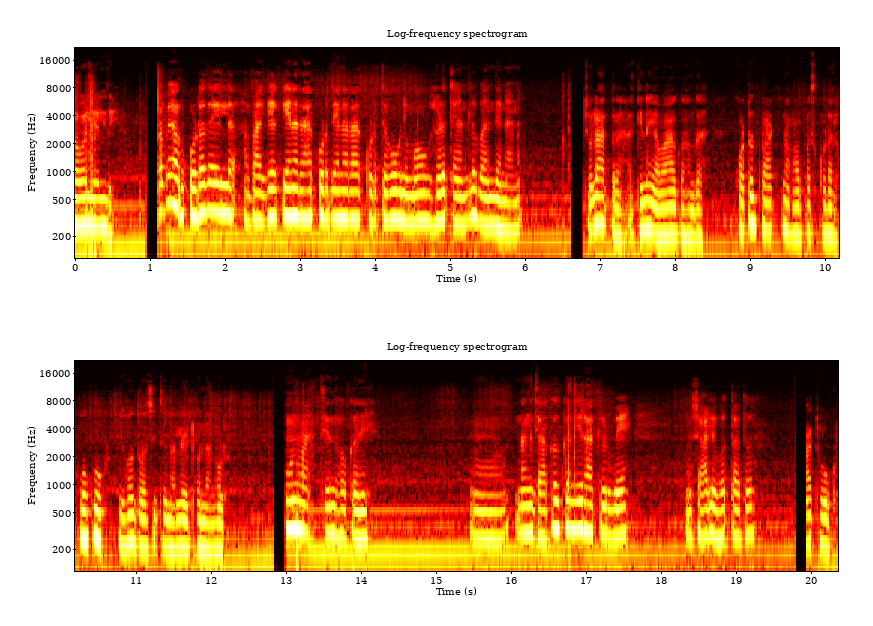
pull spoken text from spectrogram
ತವಲ್ಲಿ ಎಲ್ಲಿ ಅವ್ರು ಕೊಡೋದೇ ಇಲ್ಲ. ಭಾಗ್ಯಕ್ಕೆ ಏನಾರು ಹಾಕೊಡ್ದು ಏನಾರು ಹಾಕೊಡ್ತೆ ಹೋಗಿ ನಿಮ್ಮ ಹೋಗಿ ಹೇಳ್ತೇನೆ ಅಂದ್ರೆ ಬಂದೆ ನಾನು. ಚಲೋ ಆತದ. ಅಕ್ಕಿನ ಯಾವಾಗ ಹಂಗೆ. ಕೊಟ್ಟದ ಪಾಟ್ನ ವಾಪಸ್ ಕೊಡಲ್ಲ. ಹೋಗಿ ಹೋಗಿ. ಇವಾಗ ದೋಸೆ ತಿನ್ನಲ್ಲ ಇಟ್ಕೊಂಡ ನೋಡು. ಹ್ಞೂ ತಿಂದು ಹೋಗ್ಕವಿ ನಂಗೆ ಜಾಕಕ್ಕೆ ನೀರು ಹಾಕಿಡ್ಬೆ. ಶಾಲೆ ಹೊತ್ತಾತು ಆತು ಹೋಗು.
